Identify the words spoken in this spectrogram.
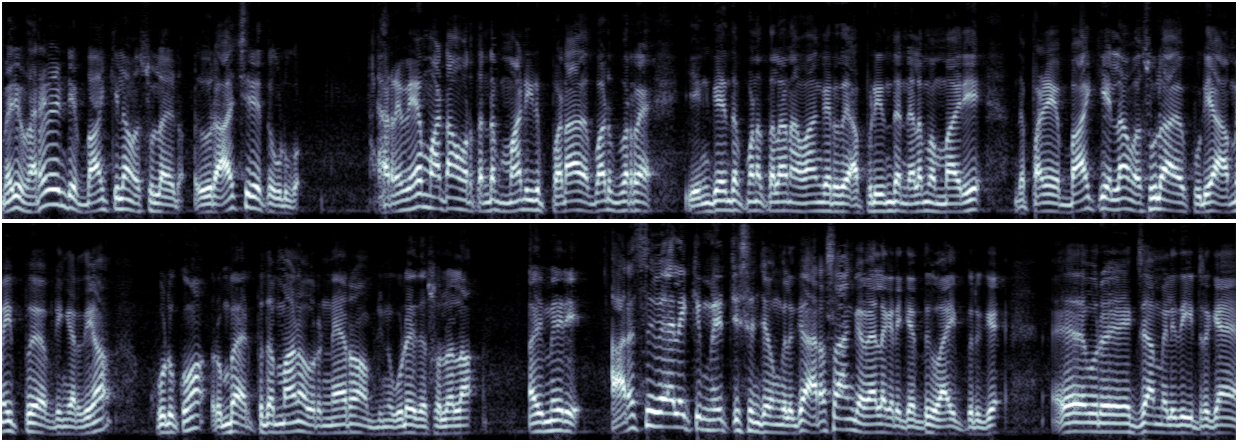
மாதிரி வர வேண்டிய பாக்கிலாம் வசூலாயிடும். அது ஒரு ஆச்சரியத்தை கொடுக்கும். வரவே மாட்டான் ஒருத்தண்ட மாடிக்கிட்டு படாத பாடுபடுறேன் எங்க இந்த பணத்தெல்லாம் நான் வாங்குறது? அப்படி இருந்த நிலைமை மாதிரி இந்த பழைய பாக்கியெல்லாம் வசூலாகக்கூடிய அமைப்பு அப்படிங்கிறதையும் கொடுக்கும். ரொம்ப அற்புதமான ஒரு நேரம் அப்படின்னு கூட இதை சொல்லலாம். அதுமாரி அரசு வேலைக்கு முயற்சி செஞ்சவங்களுக்கு அரசாங்க வேலை கிடைக்கிறதுக்கு வாய்ப்பு இருக்குது ஒரு எக்ஸாம் எழுதிக்கிட்டு இருக்கேன்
